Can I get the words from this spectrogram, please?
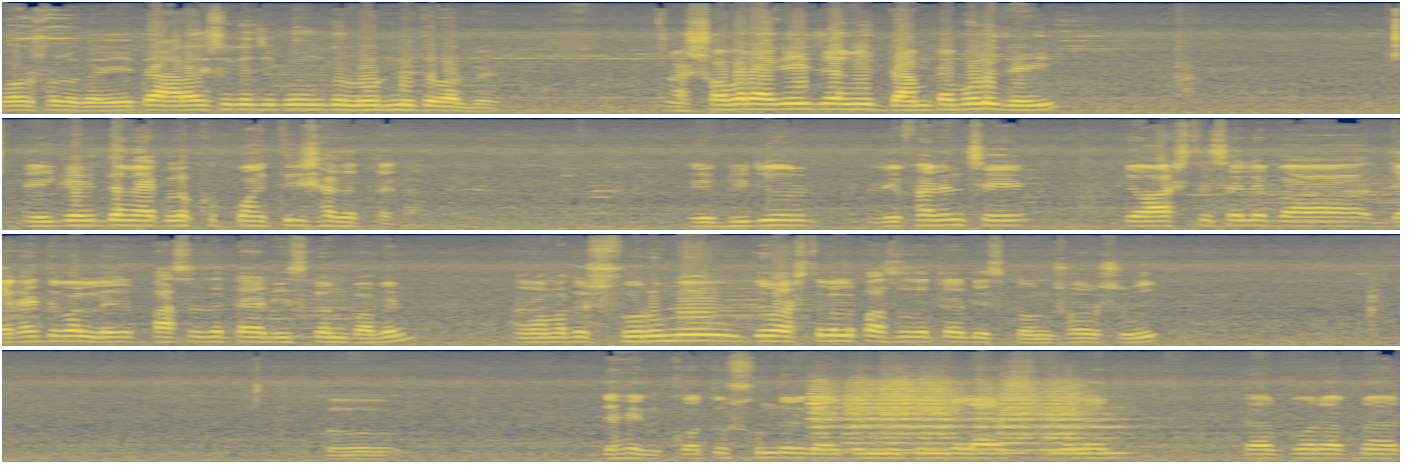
বড় সড়ো গাড়ি। এটা আড়াইশো কেজি পর্যন্ত লোড নিতে পারবে আর সবার আগেই যে আমি দামটা বলে দেই, এই গাড়ির দাম এক লক্ষ পঁয়ত্রিশ হাজার টাকা। এই ভিডিওর রেফারেন্সে কেউ আসতে চাইলে বা দেখাইতে পারলে পাঁচ হাজার টাকা ডিসকাউন্ট পাবেন। আর আমাদের শোরুমেও কেউ আসতে পারলে পাঁচ হাজার টাকা ডিসকাউন্ট সরাসরি। তো দেখেন কত সুন্দর গাড়িটা নতুন গ্লাস বলেন, তারপর আপনার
